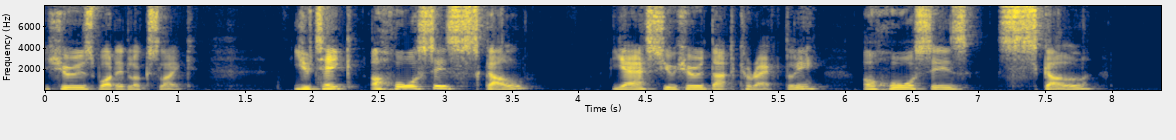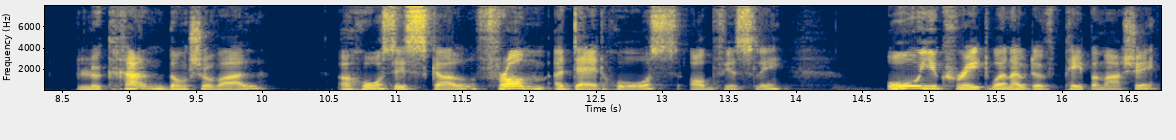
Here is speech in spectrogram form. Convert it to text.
here's what it looks like. You take a horse's skull. Yes, you heard that correctly. A horse's skull. Le crâne d'un cheval. A horse's skull from a dead horse, obviously. Or you create one out of paper mache.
